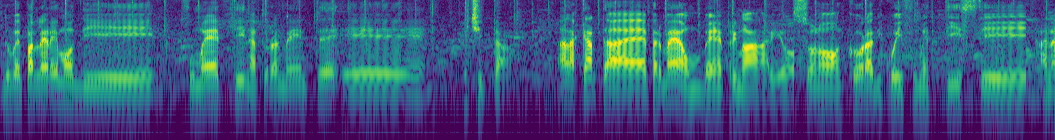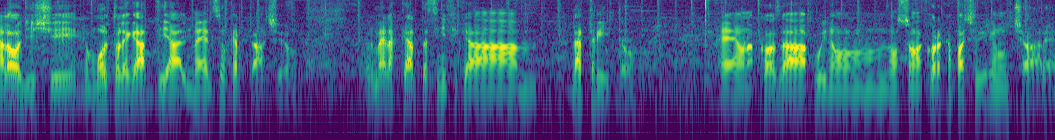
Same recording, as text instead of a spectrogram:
dove parleremo di fumetti naturalmente e, e città. Ah, la carta è, per me è un bene primario, sono ancora di quei fumettisti analogici molto legati al mezzo cartaceo. Per me la carta significa mm, l'attrito, è una cosa a cui non, non sono ancora capace di rinunciare,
